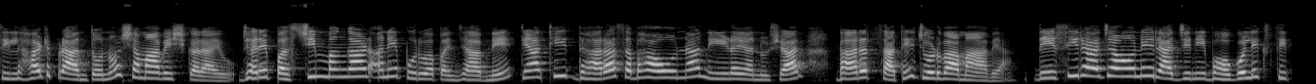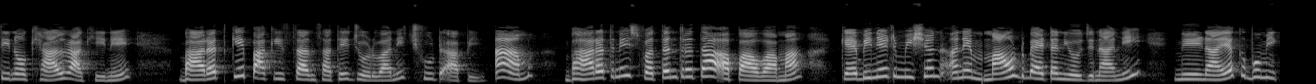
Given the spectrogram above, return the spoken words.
સિલહટ પ્રાંતોનો સમાવેશ કરાયો. જ્યારે પશ્ચિમ બંગાળ અને પૂર્વ પંજાબને ત્યાંથી ધારાસભાઓના નિર્ણય અનુસાર ભારત સાથે જોડવામાં આવ્યા. દેશી રાજાઓને રાજ્યની ભૌગોલિક સ્થિતિનો ખ્યાલ રાખીને ભારત કે પાકિસ્તાન સાથે જોડવાની છૂટ આપી. આમ, ભારતને સ્વતંત્રતા અપાવવામાં કેબિનેટ મિશન અને માઉન્ટ બેટન યોજનાની નિર્ણાયક ભૂમિકા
